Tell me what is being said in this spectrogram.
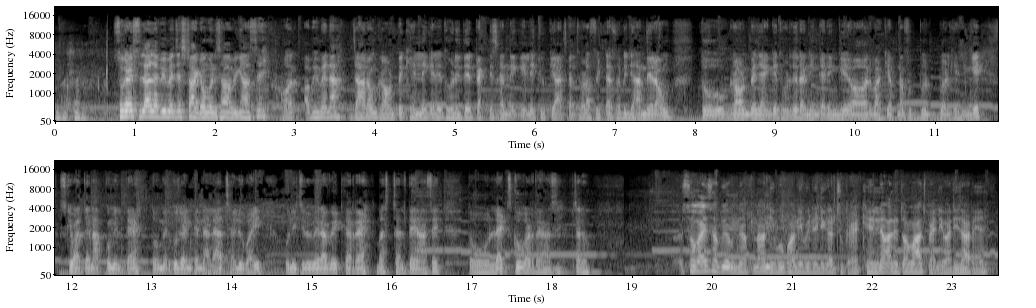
सो गाइस फ़िलहाल अभी मैं जस्ट आ गया हूँ साथ अभी यहाँ से और अभी मैं ना जा रहा हूँ ग्राउंड पे खेलने के लिए थोड़ी देर प्रैक्टिस करने के लिए क्योंकि आजकल थोड़ा फिटनेस पे भी ध्यान दे रहा हूँ। तो ग्राउंड पे जाएँगे, थोड़ी देर रनिंग करेंगे और बाकी अपना फुटबॉल फुटबॉल खेलेंगे। उसके बाद देन आपको मिलते हैं। तो मेरे को ज्वाइन करने वाला है चलू भाई। वो नीचे भी मेरा वेट कर रहा है। बस चलते हैं यहाँ से। तो लेट्स गो करते हैं यहाँ से। चलो। सो गाइस अभी हमने अपना नींबू पानी भी रेडी कर चुका है। खेलने वाले तो हम आज पहली बार ही जा रहे हैं।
